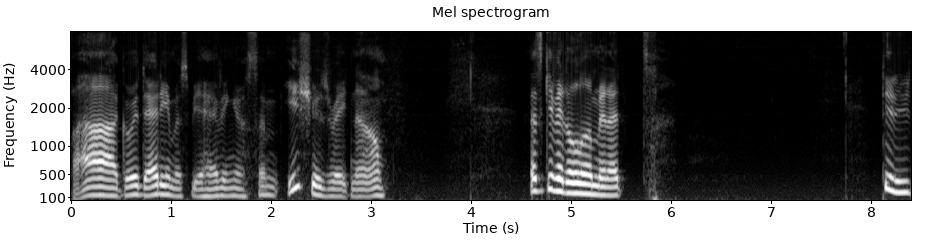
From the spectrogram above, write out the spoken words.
Ah, GoDaddy must be having uh, some issues right now. Let's give it a little minute. There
